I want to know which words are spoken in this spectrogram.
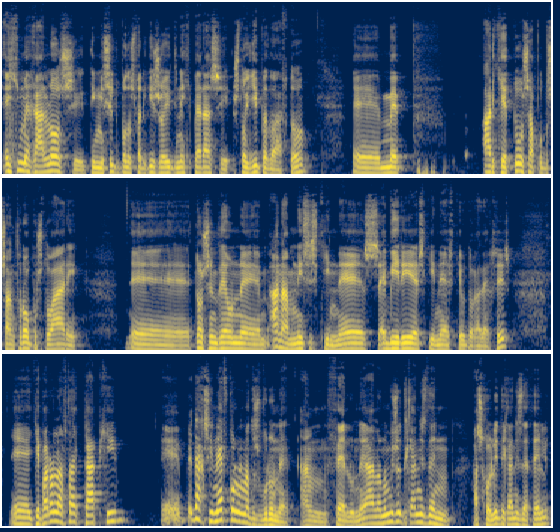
έχει μεγαλώσει τη μισή του ποδοσφαιρική ζωή την έχει περάσει στο γήπεδο αυτό ε, με αρκετούς από τους ανθρώπους του Άρη ε, τον συνδέουν ε, αναμνήσεις κοινέ, εμπειρίες κοινέ και ούτω καθεξής. Ε, και παρόλα αυτά κάποιοι ε, εντάξει είναι εύκολο να τους βρούνε αν θέλουν αλλά νομίζω ότι κανείς δεν ασχολείται, κανείς δεν θέλει.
